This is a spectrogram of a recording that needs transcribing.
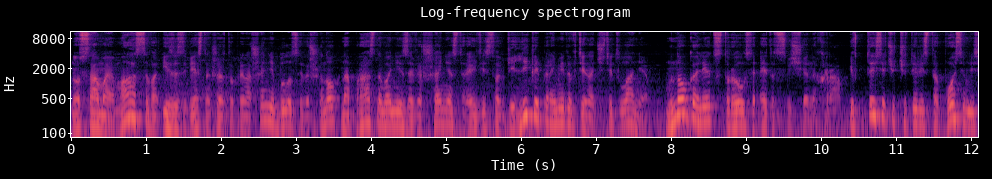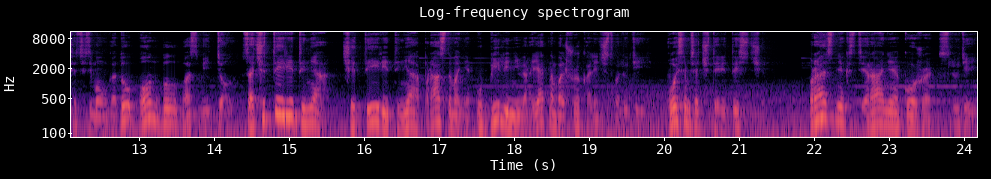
Но самое массовое из известных жертвоприношений было совершено на праздновании завершения строительства Великой пирамиды в Теночтитлане. Много лет строился этот священный храм, и в 1487 году он был возведен. За 4 дня, 4 дня празднования убили невероятно большое количество людей. 84 тысячи. Праздник стирания кожи с людей.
